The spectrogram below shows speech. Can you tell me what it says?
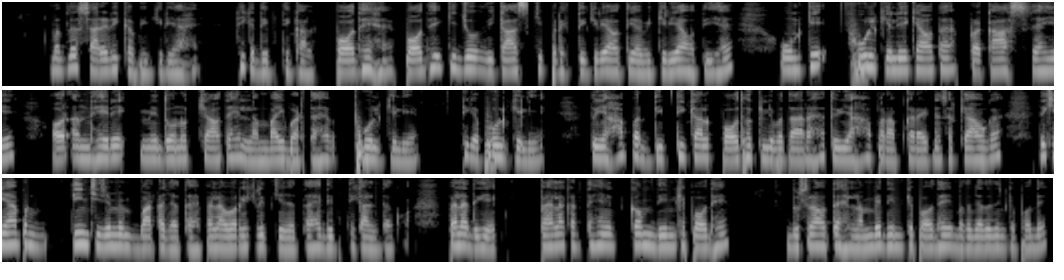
मतलब शारीरिक अभिक्रिया है। ठीक है दीप्तिकाल पौधे हैं। पौधे की जो विकास की प्रतिक्रिया होती है, अभिक्रिया होती है, उनके फूल के लिए क्या होता है? प्रकाश चाहिए और अंधेरे में दोनों क्या होता है? लंबाई बढ़ता है फूल के लिए। ठीक है, फूल के लिए। तो यहाँ पर दीप्तिकाल पौधों के लिए बता रहा है। तो यहाँ पर आपका राइट आंसर क्या होगा? देखिए, यहाँ पर तीन चीज़ों में बांटा जाता है। पहला वर्गीकृत किया जाता है दीप्ति कालिता को। पहला देखिए, पहला करते हैं कम दिन के पौधे। दूसरा होता है लंबे दिन के पौधे मतलब ज़्यादा दिन के पौधे।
